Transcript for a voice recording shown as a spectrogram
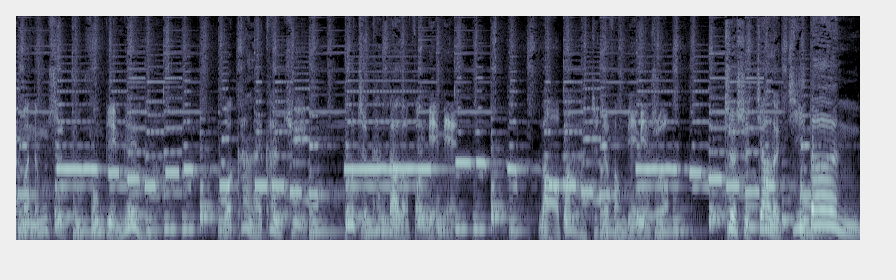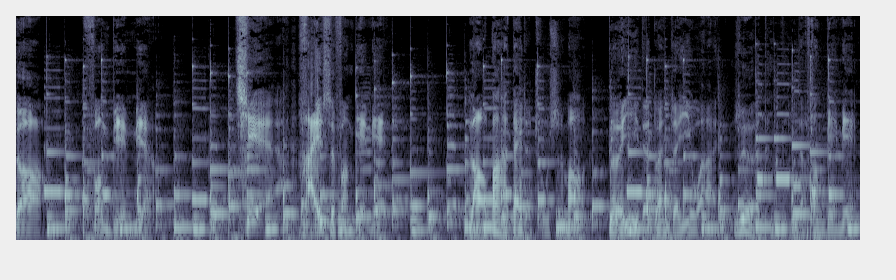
怎么能是煮方便面呢？我看来看去，都只看到了方便面。”老爸指着方便面说：“这是加了鸡蛋的方便面。”切，还是方便面。老爸戴着厨师帽，得意地端着一碗热腾腾的方便面。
